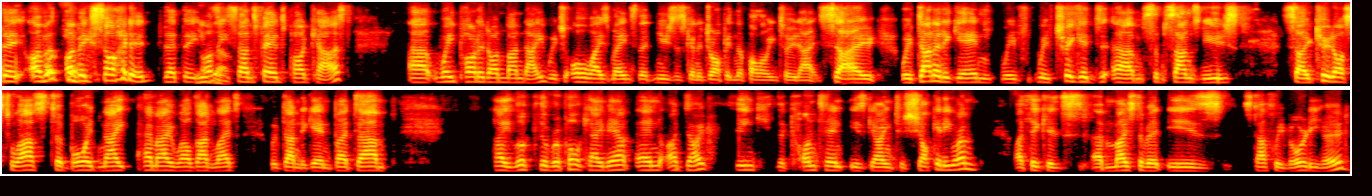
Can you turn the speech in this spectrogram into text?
The, I'm, Okay. I'm excited that the You Aussie go. Suns fans podcast uh, we potted on Monday, which always means that news is going to drop in the following two days. So we've done it again. We've we've triggered um, some Suns news. So kudos to us, to Boyd, Nate, Hamo. Well done, lads. We've done it again. But um, hey, look, the report came out, and I don't think the content is going to shock anyone. I think it's uh, most of it is stuff we've already heard,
